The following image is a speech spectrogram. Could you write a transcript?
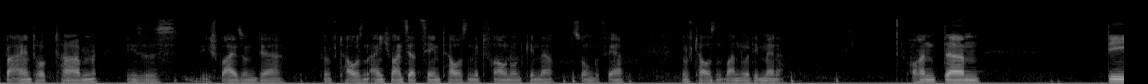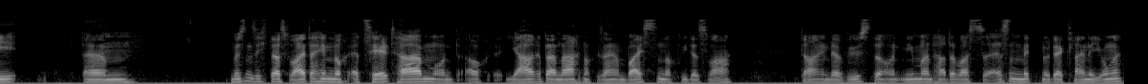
beeindruckt haben, dieses, die Speisung der 5000, eigentlich waren es ja 10.000 mit Frauen und Kindern, so ungefähr. 5000 waren nur die Männer. Und ähm, die ähm, müssen sich das weiterhin noch erzählt haben und auch Jahre danach noch gesagt haben, weißt du noch, wie das war? Da in der Wüste und niemand hatte was zu essen mit, nur der kleine Junge.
